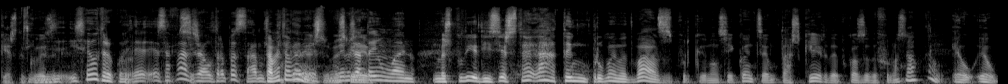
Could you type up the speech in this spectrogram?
Porque esta Sim, coisa. Isso é outra coisa. Essa fase Sim. já ultrapassámos. Está bem, está bem, mas, mas já tem um ano. Mas podia dizer-se, ah, tem um problema de base, porque não sei quantos, é muito à esquerda por causa da formação. Não, é o, é o,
